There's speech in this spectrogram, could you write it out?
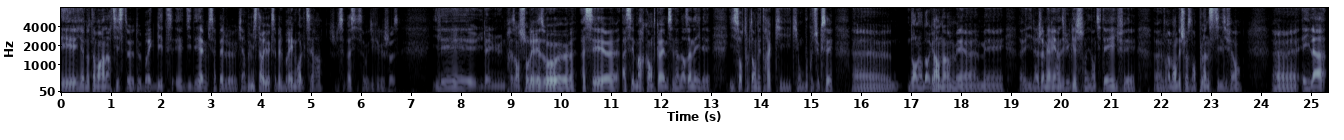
et il y a notamment un artiste de breakbeat et d'IDM qui qui est un peu mystérieux, qui s'appelle Brain Waltzera. Je ne sais pas si ça vous dit quelque chose. Il, a eu une présence sur les réseaux euh, assez, euh, assez marquante quand même ces dernières années. Il, sort tout le temps des tracks qui, ont beaucoup de succès euh, dans l'underground, hein, mais, il n'a jamais rien divulgué sur son identité. Il fait vraiment des choses dans plein de styles différents. Et il a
